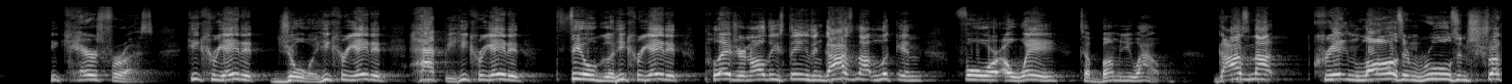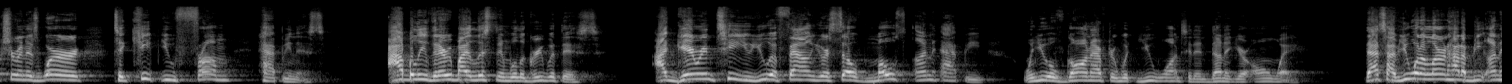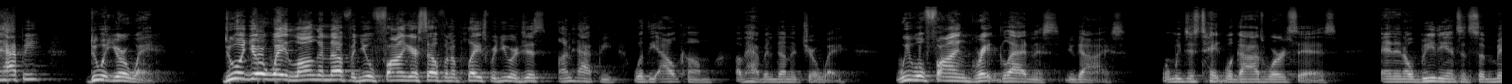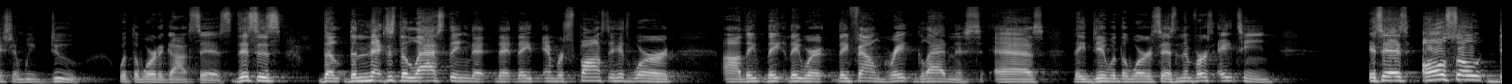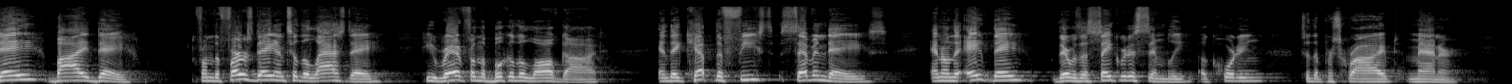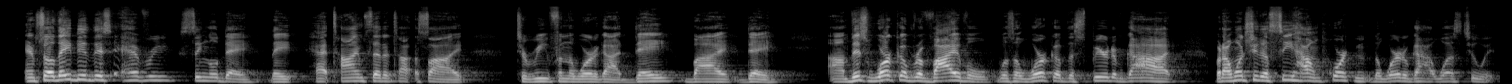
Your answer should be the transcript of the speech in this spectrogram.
He cares for us. He created joy, He created happy, He created feel good, He created pleasure and all these things. And God's not looking for a way to bum you out. God's not creating laws and rules and structure in His word to keep you from happiness. I believe that everybody listening will agree with this. I guarantee you, you have found yourself most unhappy when you have gone after what you wanted and done it your own way. That's how, if you want to learn how to be unhappy, do it your way. Do it your way long enough, and you'll find yourself in a place where you are just unhappy with the outcome of having done it your way. We will find great gladness, you guys, when we just take what God's word says and in obedience and submission, we do what the word of God says. This is the, the next, is the last thing that, that they, in response to his word, uh, they, they, they were, they found great gladness as they did what the word says. And then verse 18, it says, also day by day, from the first day until the last day, he read from the book of the law of God, and they kept the feast seven days. And on the eighth day, there was a sacred assembly according to the prescribed manner. And so they did this every single day. They had time set aside to read from the Word of God day by day. Um, this work of revival was a work of the Spirit of God, but I want you to see how important the Word of God was to it.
